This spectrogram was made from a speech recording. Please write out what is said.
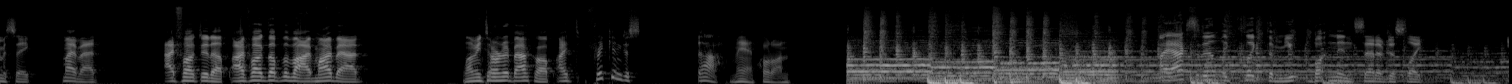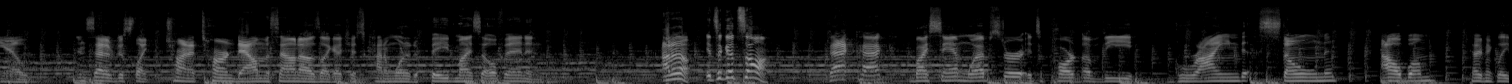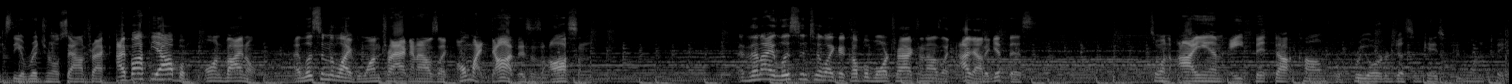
Mistake. My bad. I fucked it up. I fucked up the vibe. My bad. Let me turn it back up. I freaking just. Ah, man, hold on. I accidentally clicked the mute button instead of just like, you know, instead of just like trying to turn down the sound. I was like, I just kind of wanted to fade myself in and. I don't know. It's a good song. Backpack by Sam Webster. It's a part of the Grindstone album. Technically, it's the original soundtrack. I bought the album on vinyl. I listened to like one track and I was like, oh my god, this is awesome. And then I listened to like a couple more tracks and I was like, I gotta get this. It's on im8bit.com for pre-order just in case if you want to take,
